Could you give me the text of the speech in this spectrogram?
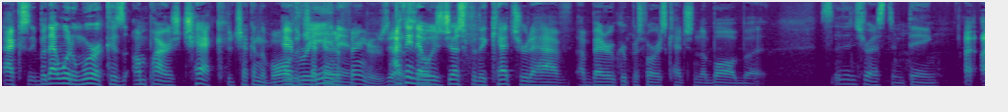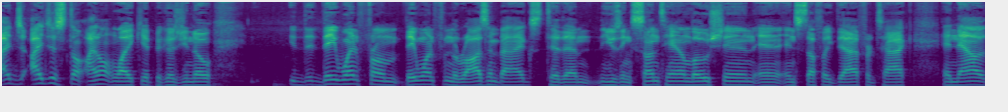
Actually, but that wouldn't work because umpires check They're checking the ball. They're every checking their fingers. Yeah, I think that was just for the catcher to have a better grip as far as catching the ball, but it's an interesting thing. I I just don't I don't like it because you know they went from they went from the rosin bags to them using suntan lotion and, and stuff like that for tack and now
